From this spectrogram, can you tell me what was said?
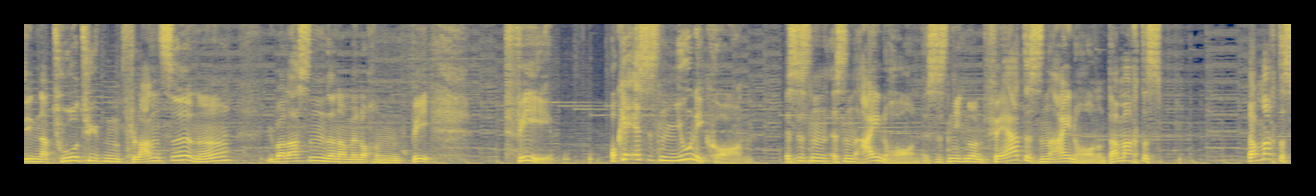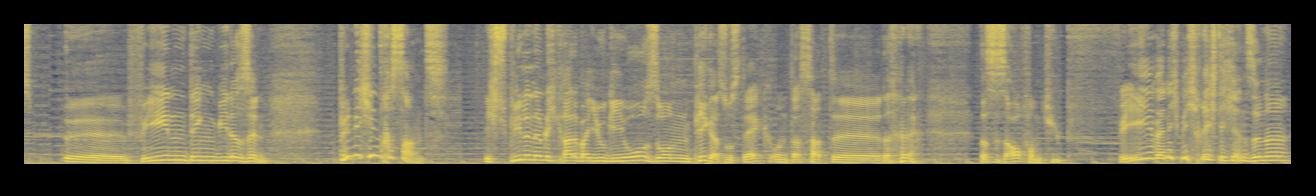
den Naturtypen Pflanze, ne? überlassen. Dann haben wir noch ein Fee. Fee. Okay, es ist ein Unicorn. Es ist ein, es ist ein Einhorn. Es ist nicht nur ein Pferd, es ist ein Einhorn. Und da macht das, da macht das äh, Feen-Ding wieder Sinn. Finde ich interessant. Ich spiele nämlich gerade bei Yu-Gi-Oh! so ein Pegasus-Deck und das hat, äh, das ist auch vom Typ Fee, wenn ich mich richtig entsinne.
